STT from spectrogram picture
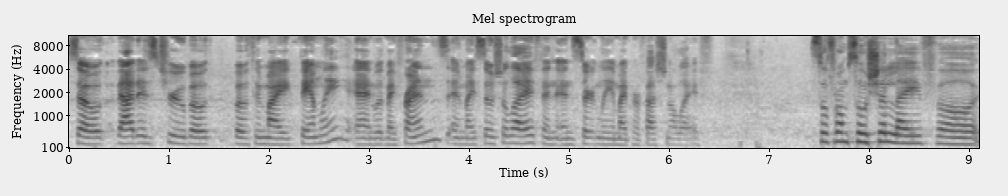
So that is true both both in my family and with my friends and my social life and, and certainly in my professional life. So from social life, uh,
